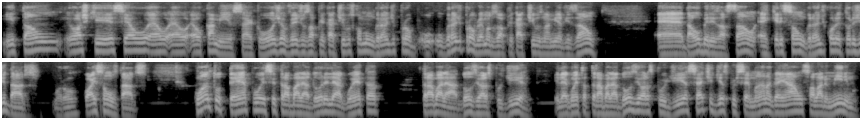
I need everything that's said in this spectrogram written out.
Então, eu acho que esse é o, é é é o caminho, certo? Hoje eu vejo os aplicativos como um grande... Pro, o, o grande problema dos aplicativos, na minha visão, é, da uberização, é que eles são um grande coletores de dados, morou? Quais são os dados? Quanto tempo esse trabalhador ele aguenta trabalhar? 12 horas por dia? Ele aguenta trabalhar 12 horas por dia, 7 dias por semana, ganhar um salário mínimo?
